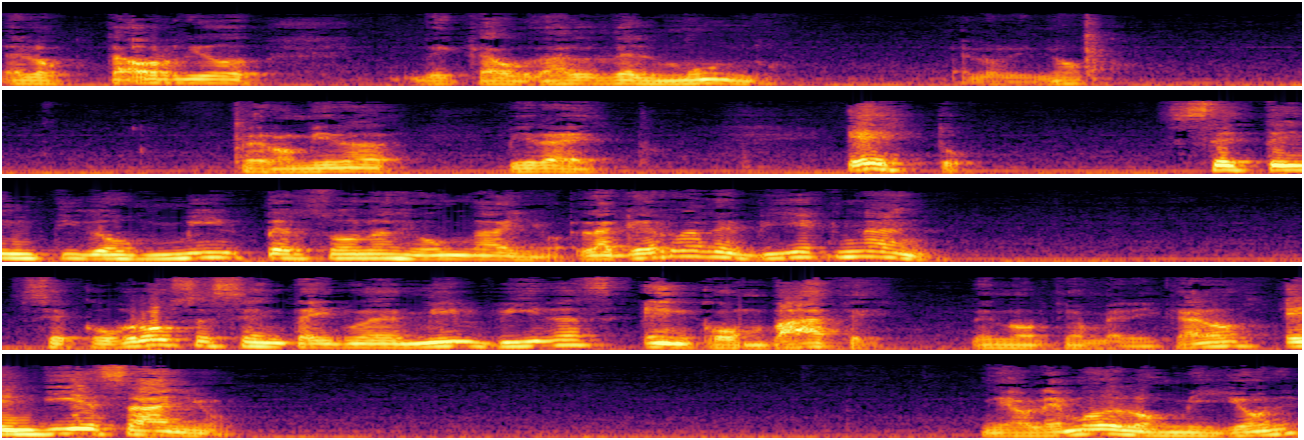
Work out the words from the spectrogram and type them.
el octavo río de caudal del mundo, el Orinoco. Pero mira, mira esto. Esto, 72 mil personas en un año. La guerra de Vietnam se cobró 69 mil vidas en combate de norteamericanos en 10 años. Ni hablemos de los millones,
